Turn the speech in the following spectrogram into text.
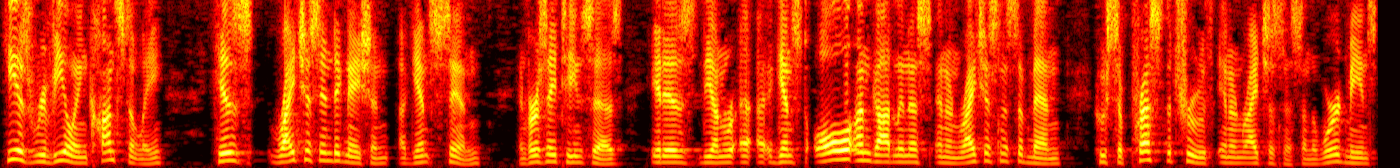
he is revealing constantly his righteous indignation against sin. And verse 18 says, it is the un- uh, against all ungodliness and unrighteousness of men who suppress the truth in unrighteousness. And the word means,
